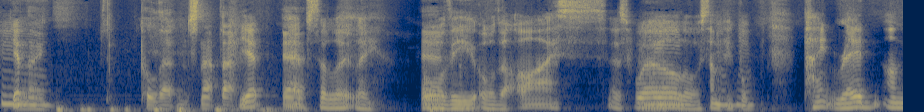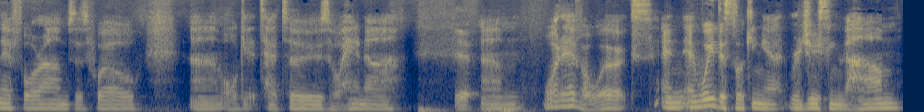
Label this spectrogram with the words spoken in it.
Yep. And they pull that and snap that. Yep, Yeah. absolutely. Yeah. Or the or the ice as well, mm. or some people mm-hmm. Paint red on their forearms as well, um, or get tattoos or henna. Yeah. um, whatever works. And and we're just looking at reducing the harm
